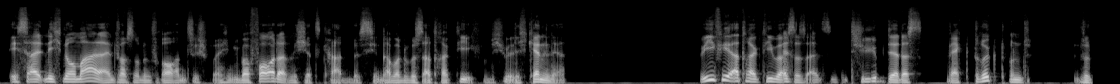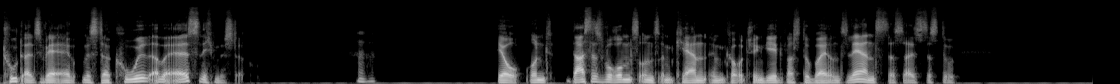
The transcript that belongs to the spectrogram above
ist halt nicht normal, einfach so eine Frau anzusprechen. Überfordert mich jetzt gerade ein bisschen, aber du bist attraktiv und ich will dich kennenlernen. Wie viel attraktiver ist das als ein Typ, der das wegdrückt und so tut, als wäre er Mr. Cool, aber er ist nicht Mr. Cool. Mhm. Jo, und das ist, worum es uns im Kern im Coaching geht, was du bei uns lernst. Das heißt, dass du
